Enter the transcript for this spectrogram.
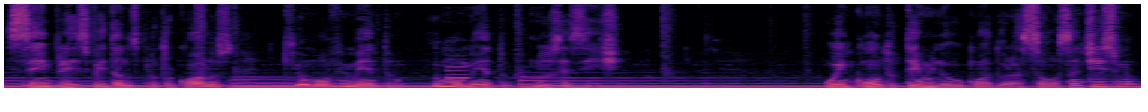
sempre respeitando os protocolos que o movimento e o momento nos exigem. O encontro terminou com a adoração ao Santíssimo,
